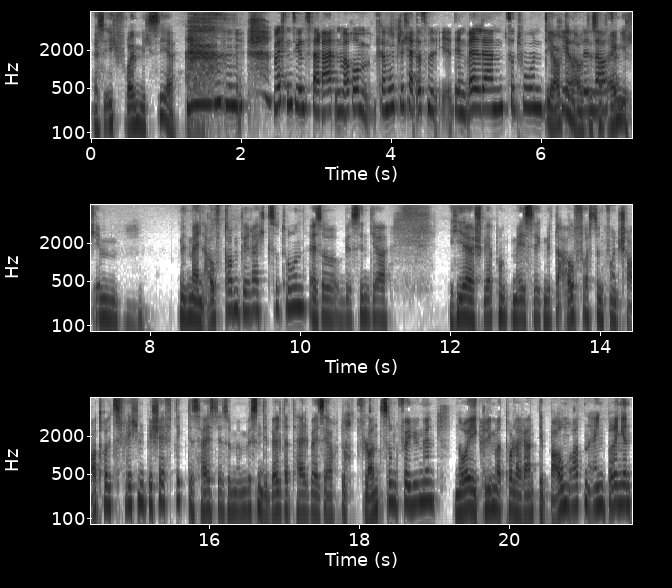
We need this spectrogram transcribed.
Also ich freue mich sehr. Möchten Sie uns verraten, warum? Vermutlich hat das mit den Wäldern zu tun, die ja, hier genau. um Lindau das hat sind. eigentlich im mit meinem Aufgabenbereich zu tun. Also wir sind ja hier schwerpunktmäßig mit der Aufforstung von Schadholzflächen beschäftigt. Das heißt also, wir müssen die Wälder teilweise auch durch Pflanzung verjüngen, neue klimatolerante Baumarten einbringen.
